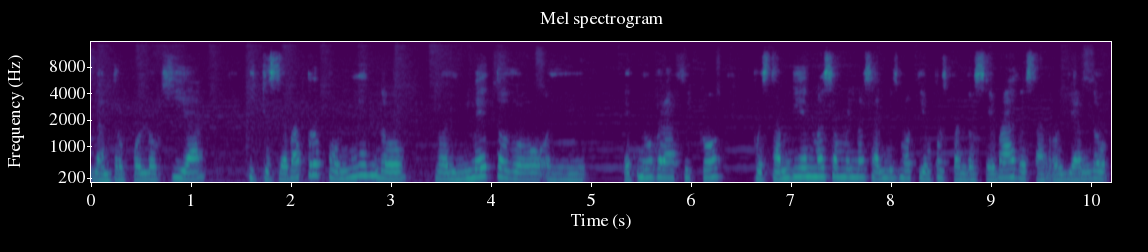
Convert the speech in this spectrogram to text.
la antropología y que se va proponiendo el método eh, etnográfico, pues también más o menos al mismo tiempo es cuando se va desarrollando.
